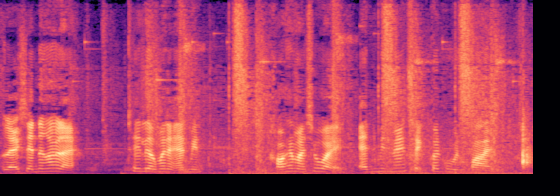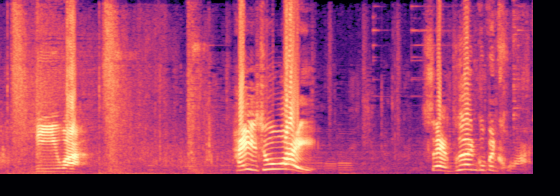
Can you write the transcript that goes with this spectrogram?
เหลืออีกเซตหนึ่งไม่เป็นไรใช่เรื่องไหมเนี่ยแอดมินเขาให้มาช่วย แอดมินแม่งเสกเพื่อนกูเป็นควาย ดีว่ะ ให้ช่วยเสกเพื่อนกูเป็นควาย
